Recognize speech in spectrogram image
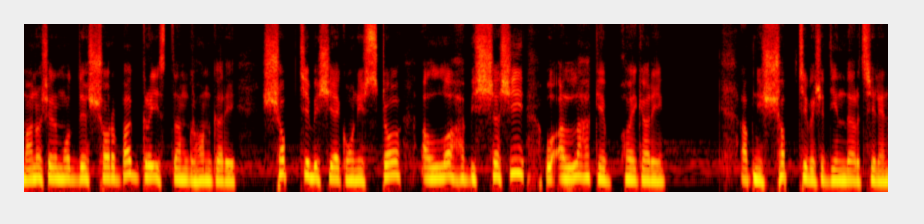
মানুষের মধ্যে সর্বাগ্রে ইসলাম গ্রহণকারী। সবচেয়ে বেশি এক অনিষ্ট আল্লাহ বিশ্বাসী ও আল্লাহকে ভয়কারী। আপনি সবচেয়ে বেশি দিনদার ছিলেন।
